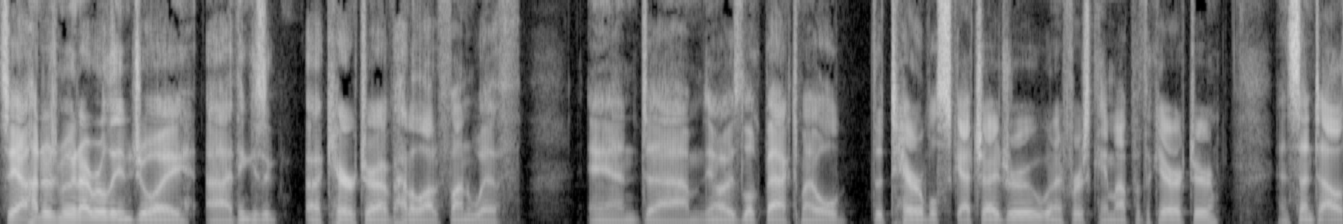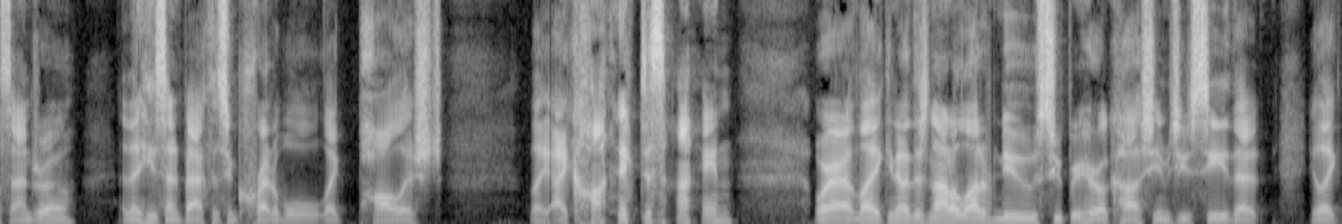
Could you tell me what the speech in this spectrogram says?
So yeah, Hunter's Moon I really enjoy. Uh, I think he's a, a character I've had a lot of fun with, and um, you know I always look back to my old the terrible sketch I drew when I first came up with the character and sent to Alessandro, and then he sent back this incredible like polished, like iconic design Where I'm like you know, there's not a lot of new superhero costumes you see that you're like,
